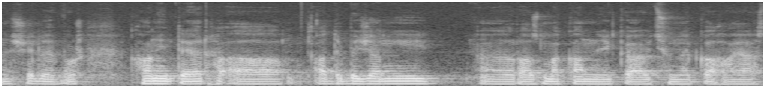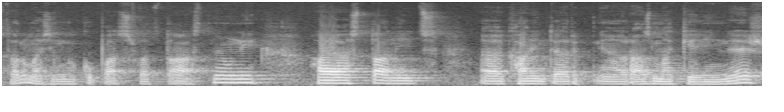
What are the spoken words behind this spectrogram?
նշել է, որ քանի դեռ Ադրբեջանի ռազմական ներկայությունը կա Հայաստանում, այսինքն օկուպացված տարածքներ ունի Հայաստանից, քանի դեռ ռազմակերիներ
